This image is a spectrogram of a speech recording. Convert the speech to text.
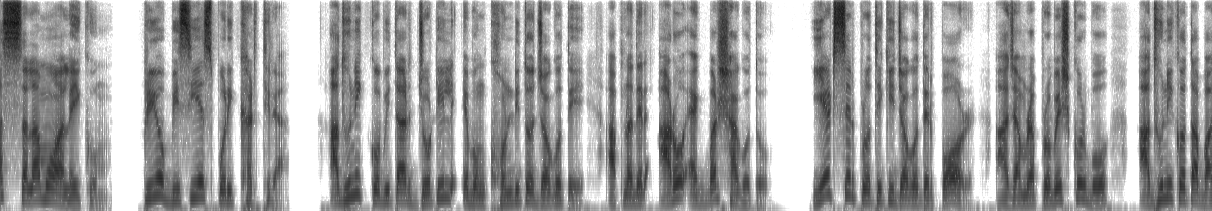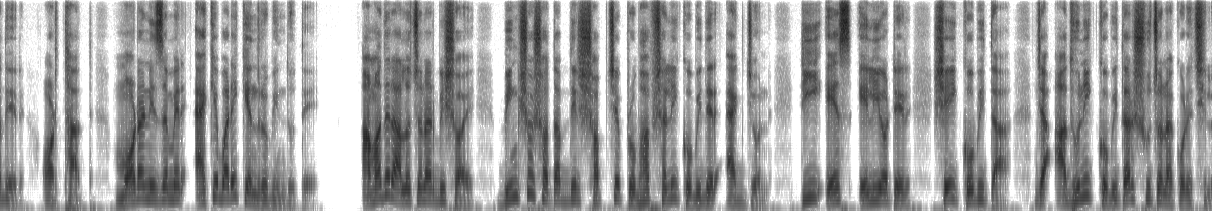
আসসালামু আলাইকুম, প্রিয় বিসিএস পরীক্ষার্থীরা। আধুনিক কবিতার জটিল এবং খণ্ডিত জগতে আপনাদের আরও একবার স্বাগত। ইয়েটসের প্রতীকী জগতের পর আজ আমরা প্রবেশ করব আধুনিকতাবাদের, অর্থাৎ মডার্নিজমের একেবারে কেন্দ্রবিন্দুতে। আমাদের আলোচনার বিষয় বিংশ শতাব্দীর সবচেয়ে প্রভাবশালী কবিদের একজন, টি এস এলিয়টের সেই কবিতা যা আধুনিক কবিতার সূচনা করেছিল।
